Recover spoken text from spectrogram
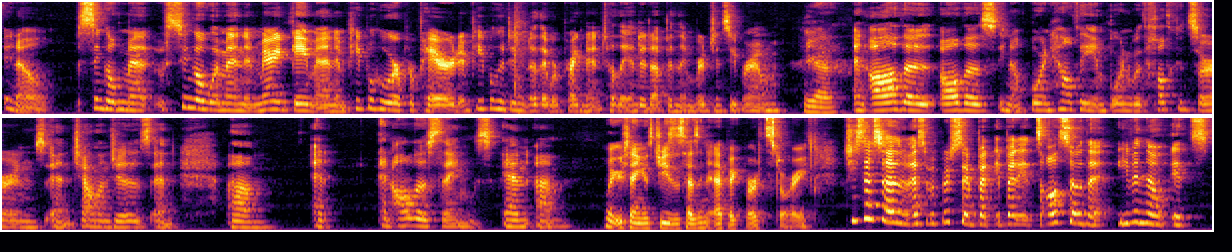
you know, single men, single women, and married gay men, and people who were prepared, and people who didn't know they were pregnant until they ended up in the emergency room. Yeah. and all the all those you know born healthy and born with health concerns and challenges and um and and all those things and um What you're saying is Jesus has an epic birth story. jesus as, as a person but but it's also that even though it's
